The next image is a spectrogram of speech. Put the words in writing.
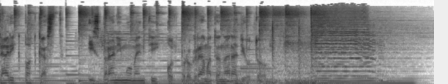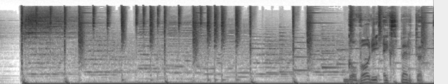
Дарик подкаст. Избрани моменти от програмата на радиото. Говори експертът.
